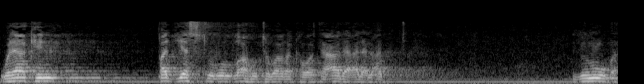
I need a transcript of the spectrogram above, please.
ولكن قد يستر الله تبارك وتعالى على العبد ذنوبه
